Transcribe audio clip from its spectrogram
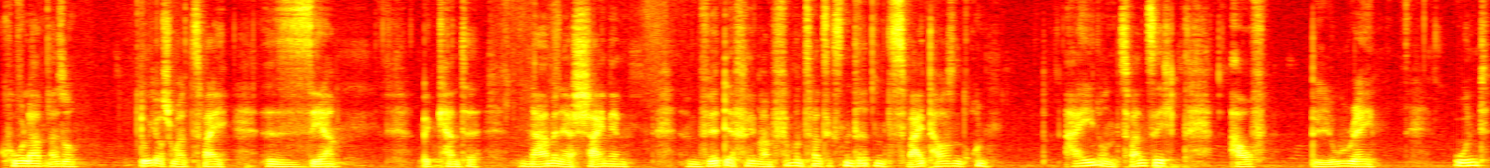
Cola, also durchaus schon mal zwei sehr bekannte Namen erscheinen, wird der Film am 25.03.2021 auf Blu-ray und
